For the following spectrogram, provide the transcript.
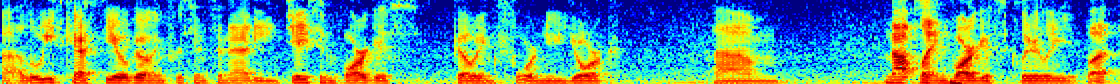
Uh, Luis Castillo going for Cincinnati. Jason Vargas going for New York. Um, not playing Vargas clearly, but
